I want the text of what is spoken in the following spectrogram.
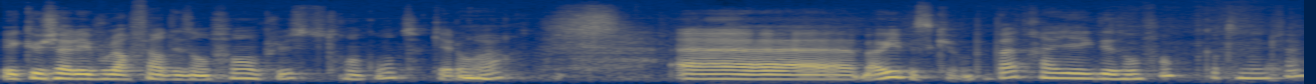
et que j'allais vouloir faire des enfants en plus, tu te rends compte? Quelle horreur. Euh, bah oui, parce qu'on peut pas travailler avec des enfants quand on est une femme.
